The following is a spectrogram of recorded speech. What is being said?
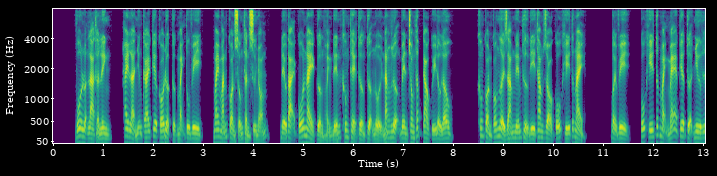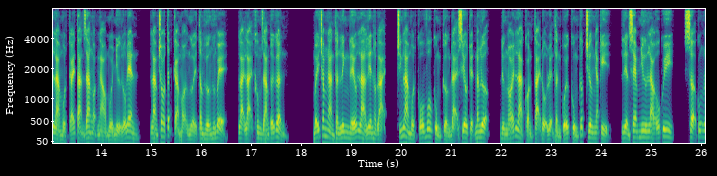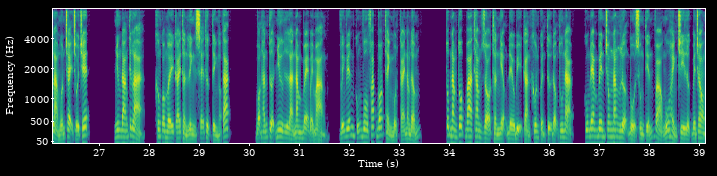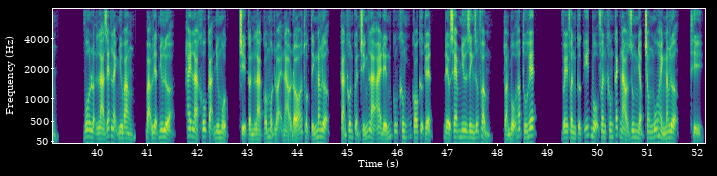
Vô luận là thần linh, hay là những cái kia có được cực mạnh tu vi, may mắn còn sống thần sứ nhóm, đều tại cỗ này cường hoành đến không thể tưởng tượng nổi năng lượng bên trong thấp cao quý đầu lâu. Không còn có người dám nếm thử đi thăm dò cỗ khí tức này. Bởi vì cỗ khí tức mạnh mẽ kia tựa như là một cái tản ra ngọt ngào mùi nhử lỗ đen, làm cho tất cả mọi người tâm hướng hướng về, lại lại không dám tới gần. Mấy trăm ngàn thần linh nếu là liên hợp lại, chính là một cỗ vô cùng cường đại siêu tuyệt năng lượng, đừng nói là còn tại độ luyện thần cuối cùng cấp trương nhã kỳ liền xem như là ô quy, sợ cũng là muốn chạy chối chết. Nhưng đáng tiếc là, không có mấy cái thần linh sẽ thực tình hợp tác. Bọn hắn tựa như là năm bẹ bảy mảng, vĩnh viễn cũng vô pháp bóp thành một cái năm đấm. Top năm, top ba thăm dò thần niệm đều bị càn khôn quyển tự động thu nạp, cũng đem bên trong năng lượng bổ sung tiến vào ngũ hành chi lực bên trong. Vô luận là rét lạnh như băng, bạo liệt như lửa, hay là khô cạn như mục, chỉ cần là có một loại nào đó thuộc tính năng lượng, càn khôn quyển chính là ai đến cũng không có cự tuyệt, đều xem như dinh dưỡng phẩm, toàn bộ hấp thu hết. Về phần cực ít bộ phân không cách nào dung nhập trong ngũ hành năng lượng, thì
